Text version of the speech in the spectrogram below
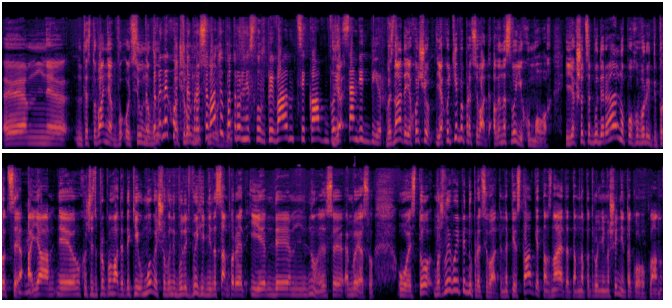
е, тестування в оцю нову Тобто ви не хочете працювати службу. в патрульній службі, вам цікавий Я- сам відбір. Ви знаєте, я хочу, я хотів би працювати, але на своїх умовах. І якщо це буде реально поговорити про це, а я е, хочу запропонувати такі умови, що вони будуть вигідні насамперед і де, ну, з МВСу. Ось то можливо і піду працювати на півставки, там знаєте, там на патрульній машині такого плану.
